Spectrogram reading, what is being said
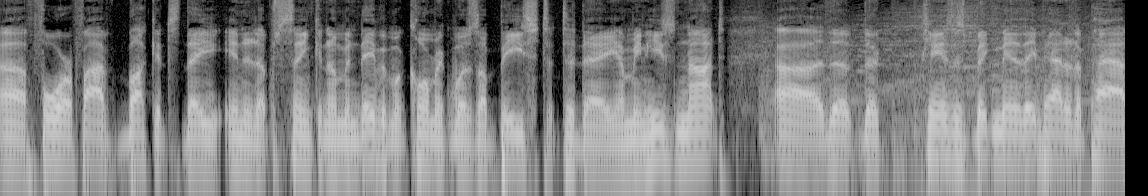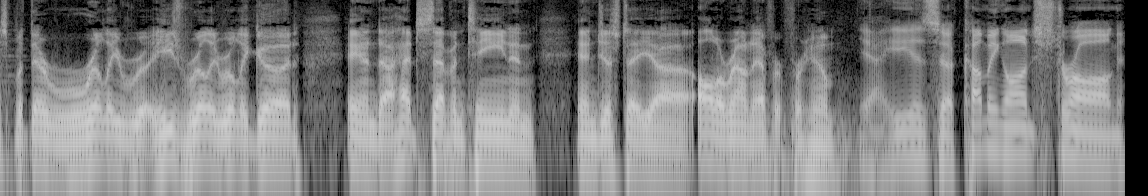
uh, four or five buckets, they ended up sinking them. And David McCormack was a beast today. I mean, he's not uh, the the Kansas big man they've had in the past, but they're really, he's really really good and uh, had 17 and and just a uh, all around effort for him. Yeah, he is uh, coming on strong.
